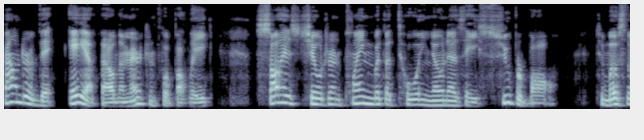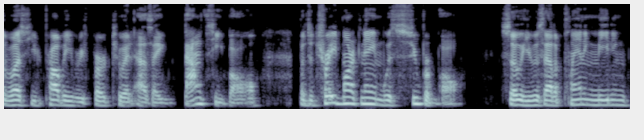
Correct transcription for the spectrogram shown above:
founder of the AFL, the American Football League, saw his children playing with a toy known as a Super Ball. To most of us, you'd probably refer to it as a bouncy ball, but the trademark name was Super Ball. So he was at a planning meeting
